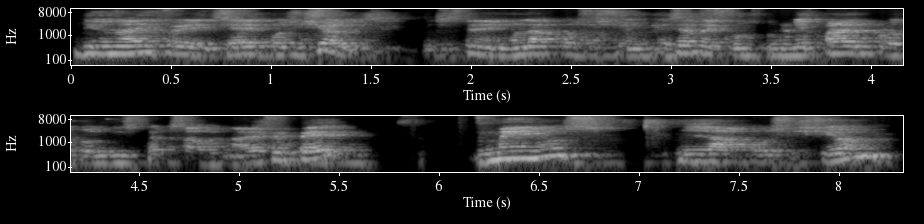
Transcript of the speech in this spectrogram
de una diferencia de posiciones. Entonces tenemos la posición que se reconstruye para el protón dispersado en AFP menos la posición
